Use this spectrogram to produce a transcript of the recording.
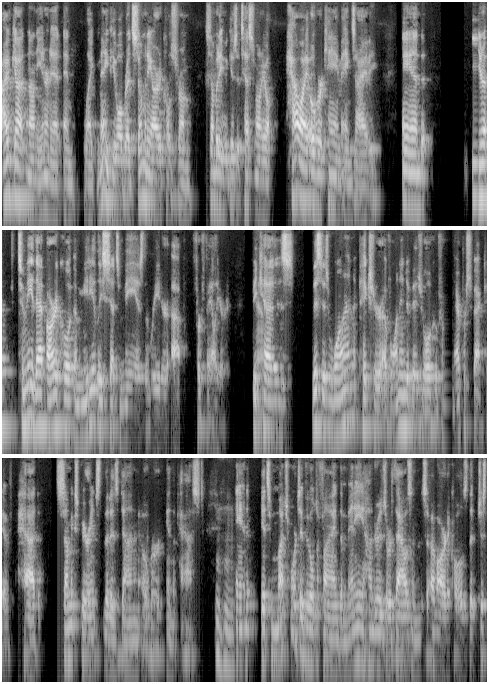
I've gotten on the internet and like many people read so many articles from somebody who gives a testimonial how I overcame anxiety. And you know, to me that article immediately sets me as the reader up for failure because. This is one picture of one individual who from their perspective had some experience that is done and over in the past. Mm-hmm. And it's much more difficult to find the many hundreds or thousands of articles that just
